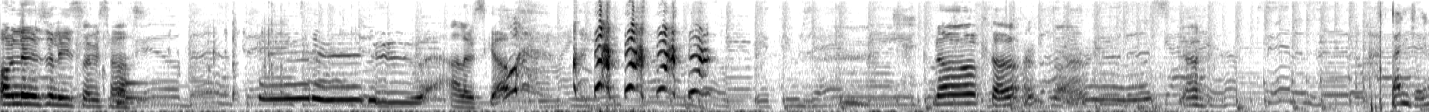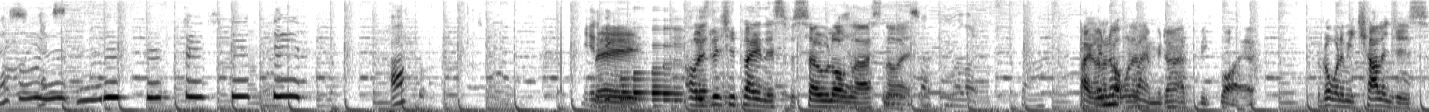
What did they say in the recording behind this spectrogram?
I'm literally so sus. Hello, Skull. no, no, no. Yeah. Ben, join us next. Huh? You need to be Mate, quiet, I was literally playing this for so long Yeah, last night. Seth were like, Hang We're on, I not got one. Of, playing, we don't have to be quiet. I got one of me challenges.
